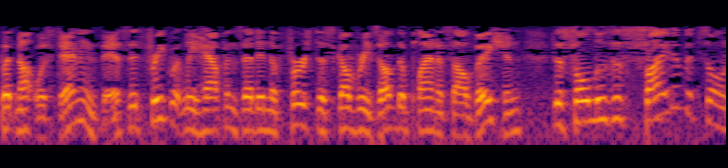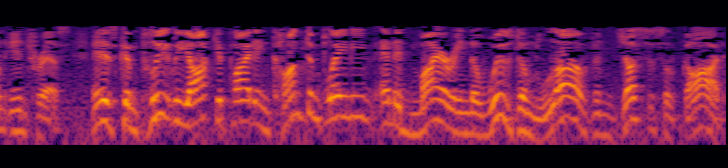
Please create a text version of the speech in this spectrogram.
But notwithstanding this, it frequently happens that in the first discoveries of the plan of salvation, the soul loses sight of its own interests and is completely occupied in contemplating and admiring the wisdom, love, and justice of God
